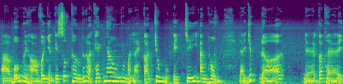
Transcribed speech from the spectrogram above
Ờ, à, bốn người họ với những cái xuất thân rất là khác nhau nhưng mà lại có chung một cái chí anh hùng đã giúp đỡ để có thể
